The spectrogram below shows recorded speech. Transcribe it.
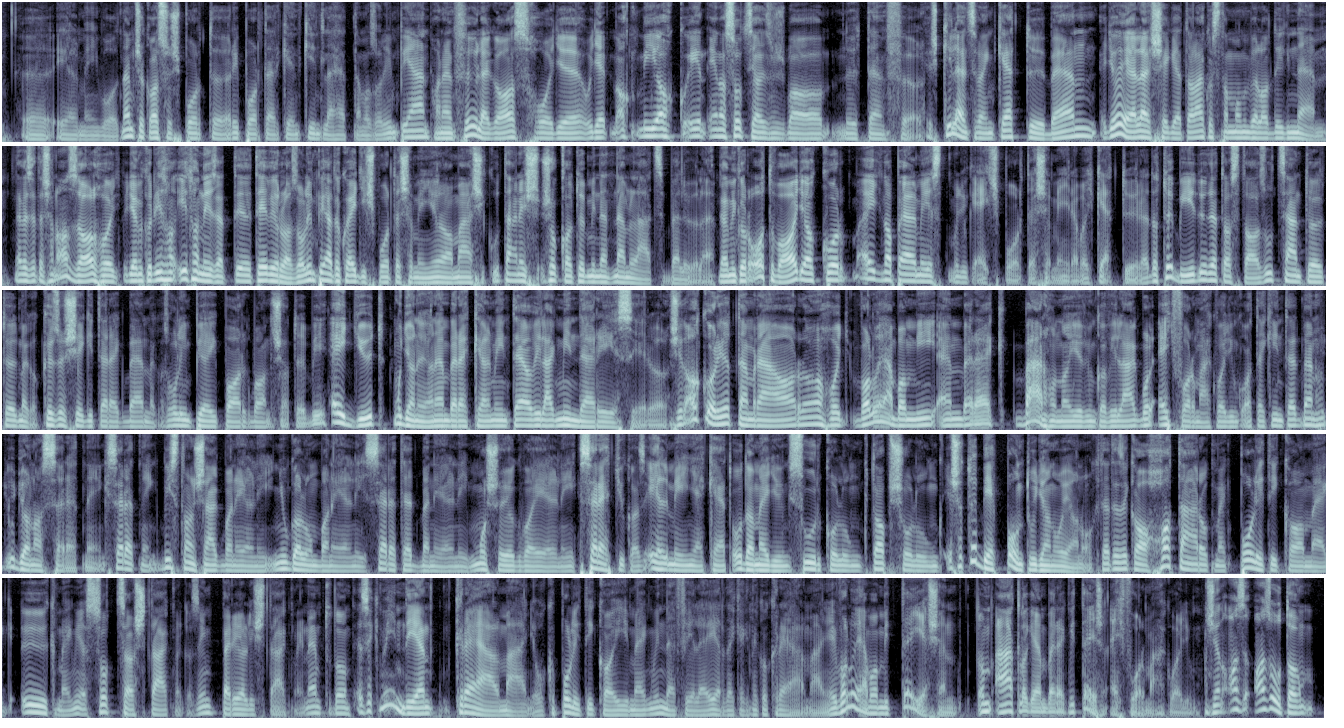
élmény volt. Nem csak az, hogy sport riporterként kint lehettem az olimpián, hanem főleg az, hogy ugye mi akkor, én, én a szocializmusban nőttem föl. És 92-ben egy olyan jelenséggel találkoztam, amivel addig nem. Nevezetesen azzal, hogy ugye amikor itthon, itthon nézett tévéről az olimpiát, akkor egyik sportesemény jön a másik után, és sokkal több mindent nem látsz belőle. De amikor ott vagy, akkor egy nap elmész mondjuk egy sporteseményre, vagy kettőre. De a többi idődet azt az utcán töltöd, meg a közösségi terekben, meg az olimpiai parkban, stb. Együtt ugyanolyan emberekkel, mint te a világ minden részéről. És én akkor jöttem rá arra, hogy valójában mi emberek bárhonnan jövünk a világból, egyformák vagyunk a tekintetben, hogy ugyanazt szeretnénk. Szeretnénk biztonságban élni, nyugalomban élni, szeretetben élni, mosolyogva élni, szeretjük az élményeket, oda megyünk, szurkolunk, tapsolunk, és a többiek pont ugyanolyanok. Tehát ezek a határok, meg politika, meg ők, meg mi a szocialisták, meg az imperialisták, meg nem tudom, ezek mind ilyen kreálmányok, politikai, meg mindenféle érdekeknek a kreálmányai. Valójában mi teljesen, átlag emberek, mi teljesen egyformák vagyunk. És én az, azóta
